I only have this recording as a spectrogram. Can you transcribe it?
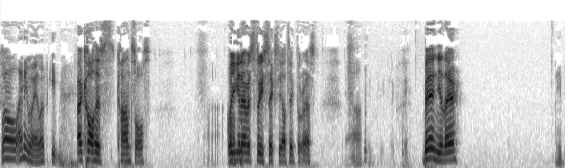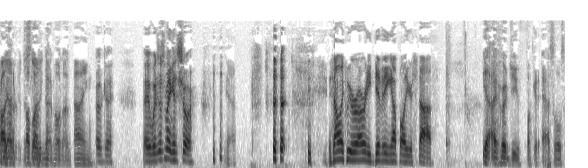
Well, anyway, let's keep. I call his consoles. Well, I'll you can take- have his 360. I'll take the rest. Yeah, I'll take a 360. Ben, you there? He probably yeah, put just himself slowly on down. mute, Hold on. dying. Okay. Hey, we're just making sure. Yeah. It's not like we were already divvying up all your stuff. Yeah, I heard you, fucking assholes.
